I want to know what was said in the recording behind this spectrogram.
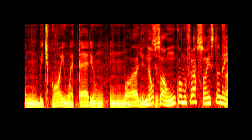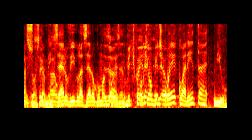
um Bitcoin, um Ethereum, um. Pode. um- Não só um, como frações também. Frações Você- também. ah, o 0,0 alguma Exato. coisa, né? O Bitcoin, Porque ele- um ele é Bitcoin é 40 mil.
